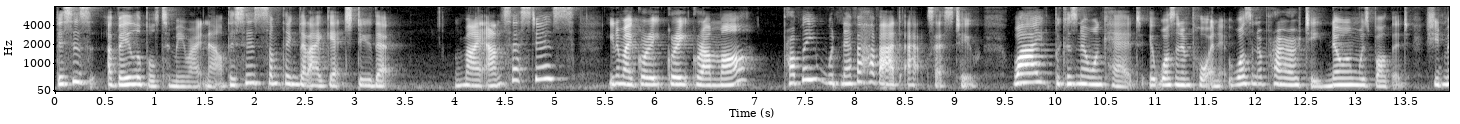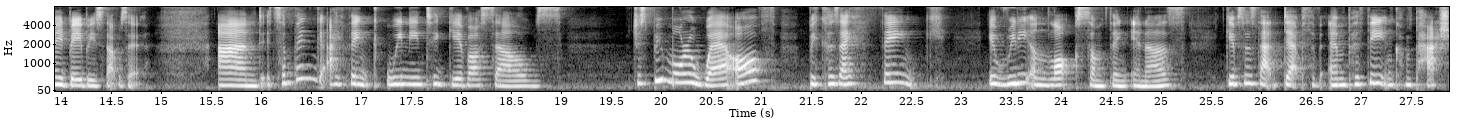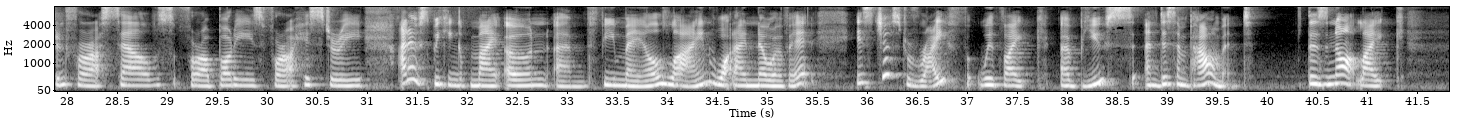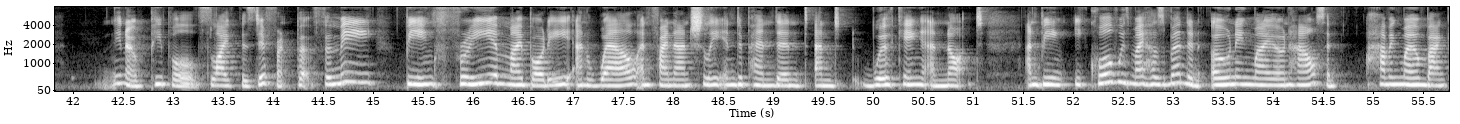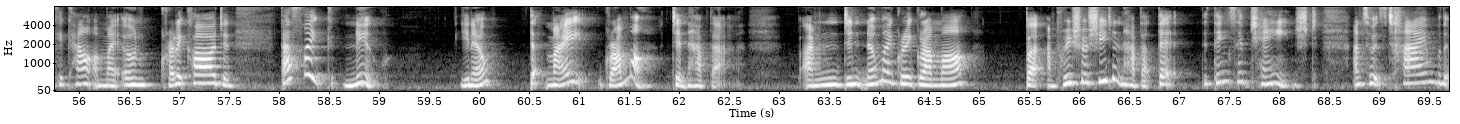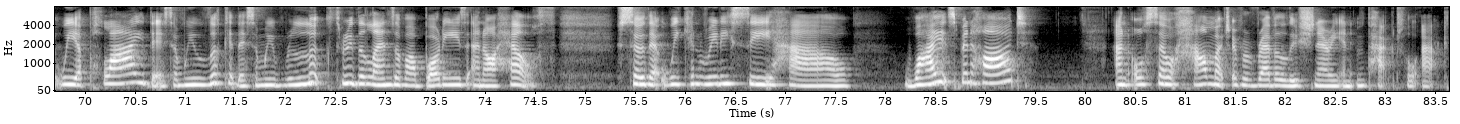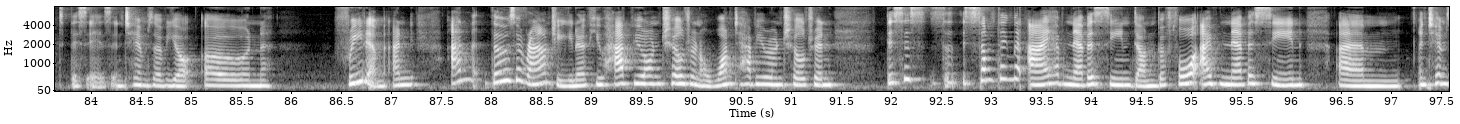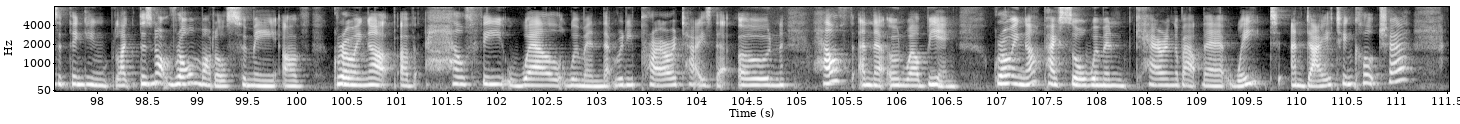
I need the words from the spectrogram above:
This is available to me right now. This is something that I get to do that my ancestors, you know, my great great grandma, probably would never have had access to. Why? Because no one cared. It wasn't important. It wasn't a priority. No one was bothered. She'd made babies, that was it. And it's something I think we need to give ourselves just be more aware of because I think it really unlocks something in us gives us that depth of empathy and compassion for ourselves, for our bodies, for our history. I know, speaking of my own um, female line, what I know of it is just rife with like abuse and disempowerment. There's not like, you know, people's life is different. But for me, being free in my body and well and financially independent and working and not and being equal with my husband and owning my own house and having my own bank account and my own credit card and that's like new you know? That my grandma didn't have that. I didn't know my great grandma but i'm pretty sure she didn't have that. That things have changed. And so it's time that we apply this and we look at this and we look through the lens of our bodies and our health so that we can really see how why it's been hard and also how much of a revolutionary and impactful act this is in terms of your own freedom and and those around you you know if you have your own children or want to have your own children this is something that I have never seen done before. I've never seen, um, in terms of thinking, like, there's not role models for me of growing up of healthy, well women that really prioritize their own health and their own well being. Growing up, I saw women caring about their weight and dieting culture,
